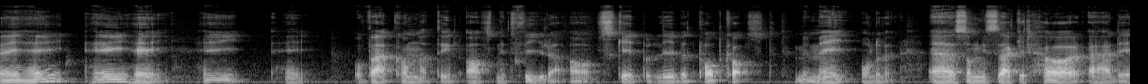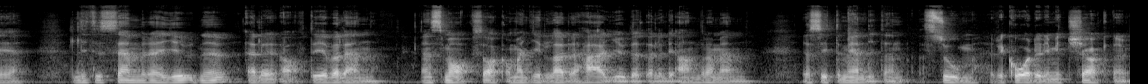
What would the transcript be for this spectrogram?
Hej, hej, hej, hej, hej, hej. Och välkomna till avsnitt fyra av Skateboardlivet podcast med mig, Oliver. Eh, som ni säkert hör är det lite sämre ljud nu. Eller ja, det är väl en, en smaksak om man gillar det här ljudet eller det andra. Men jag sitter med en liten zoom-recorder i mitt kök nu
